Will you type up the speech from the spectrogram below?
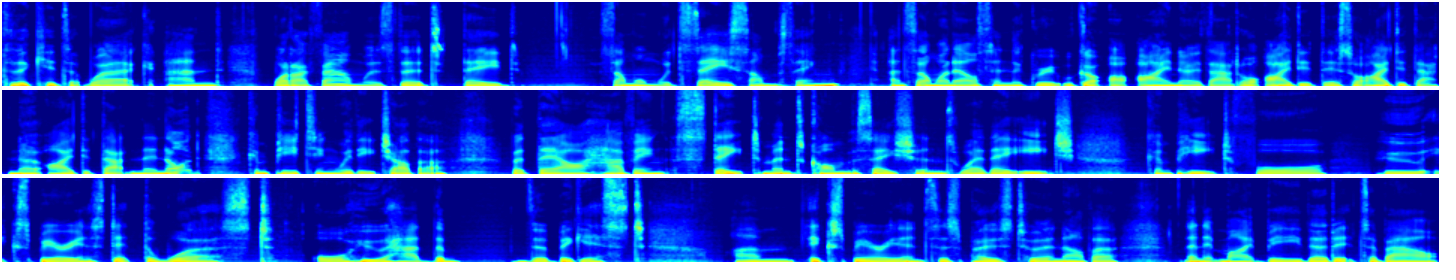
to the kids at work and what I found was that they'd someone would say something and someone else in the group would go, oh, I know that, or I did this, or I did that. No, I did that. And they're not competing with each other, but they are having statement conversations where they each compete for who experienced it the worst or who had the the biggest um, experience as opposed to another. And it might be that it's about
